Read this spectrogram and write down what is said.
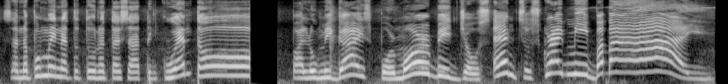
Sana po may natutunan tayo sa ating kwento. Follow me guys for more videos and subscribe me. Bye-bye!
